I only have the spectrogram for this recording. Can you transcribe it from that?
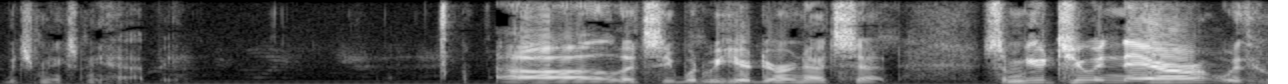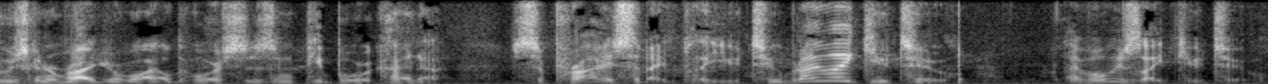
which makes me happy. Uh, let's see, what did we hear during that set? Some U2 in there with Who's Gonna Ride Your Wild Horses, and people were kind of surprised that I'd play U2, but I like U2. I've always liked U2.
